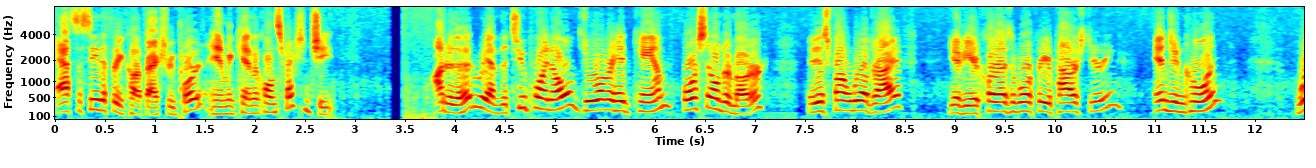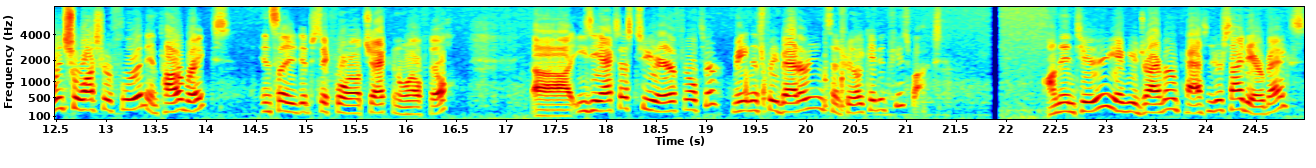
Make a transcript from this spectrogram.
Ask to see the free Carfax report and mechanical inspection sheet. Under the hood we have the 2.0 dual overhead cam, four cylinder motor. It is front wheel drive. You have your clear reservoir for your power steering, engine coolant, windshield washer fluid and power brakes, insulated dipstick for oil check and oil fill. Uh, easy access to your air filter, maintenance free battery and centrally located fuse box. On the interior you have your driver and passenger side airbags,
